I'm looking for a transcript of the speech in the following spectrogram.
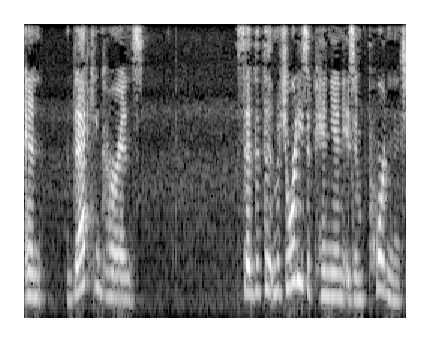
And that concurrence said that the majority's opinion is important,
